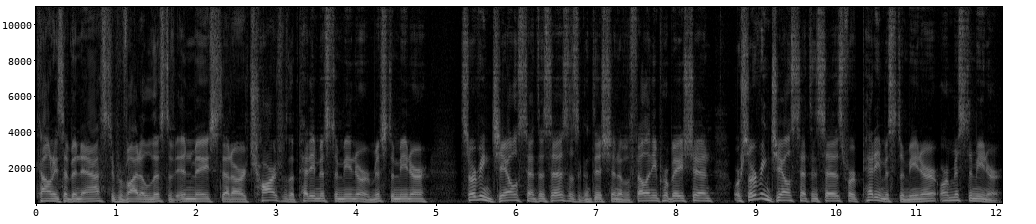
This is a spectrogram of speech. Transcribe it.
Counties have been asked to provide a list of inmates that are charged with a petty misdemeanor or misdemeanor. serving jail sentences as a condition of a felony probation, or serving jail sentences for petty misdemeanor or misdemeanor.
